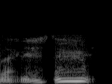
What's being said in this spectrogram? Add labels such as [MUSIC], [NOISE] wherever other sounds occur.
Right,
